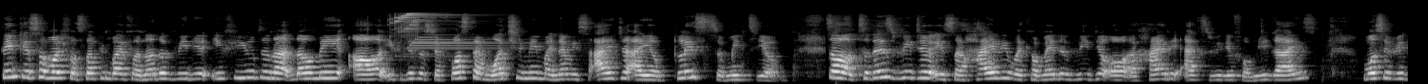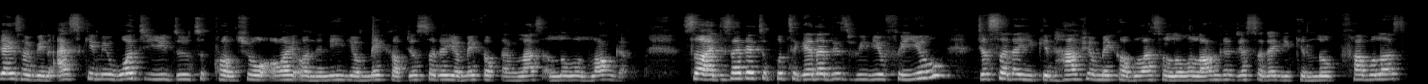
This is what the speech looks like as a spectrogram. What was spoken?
thank you so much for stopping by for another video. If you do not know me or if this is your first time watching me my name is Ija I am pleased to meet you. So today's video is a highly recommended video or a highly asked video from you guys. Most of you guys have been asking me what do you do to control oil underneath your makeup just so that your makeup can last a little longer so I decided to put together this video for you just so that you can have your makeup last a little longer just so that you can look fabulous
